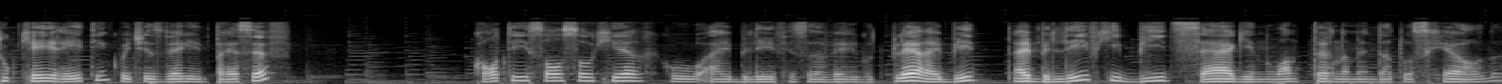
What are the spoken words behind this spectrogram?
2k rating, which is very impressive. Coti is also here, who I believe is a very good player. I beat, I believe he beat Sag in one tournament that was held.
